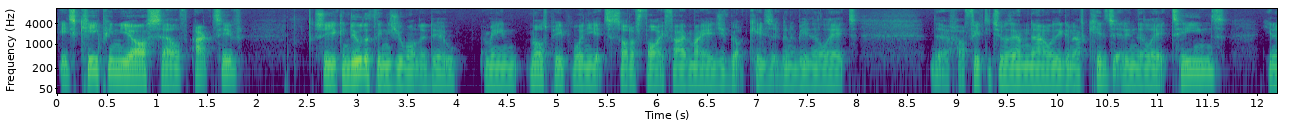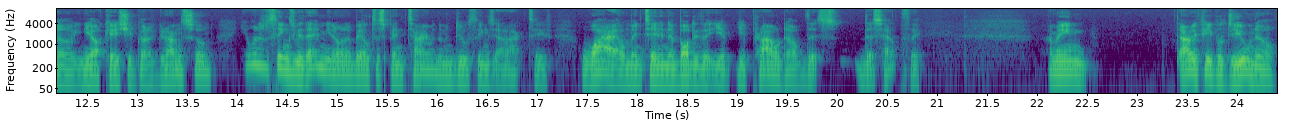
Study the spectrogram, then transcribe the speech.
it's keeping yourself active so you can do the things you want to do I mean, most people, when you get to sort of 45, my age, you've got kids that are going to be in the late, or 52 of them now, they're going to have kids that are in the late teens. You know, in your case, you've got a grandson. You want to do things with them. You want to be able to spend time with them and do things that are active while maintaining a body that you're, you're proud of that's that's healthy. I mean, how many people do you know,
